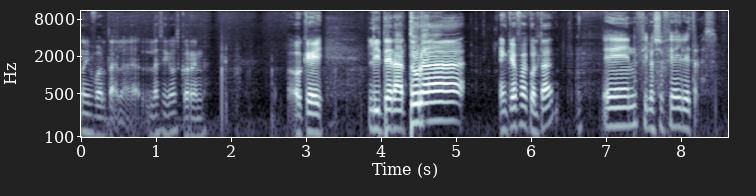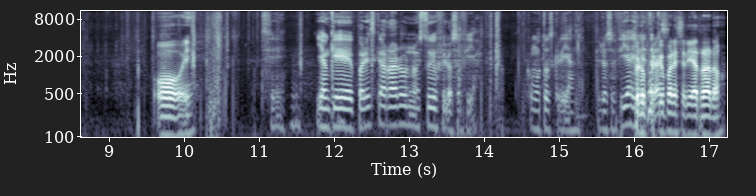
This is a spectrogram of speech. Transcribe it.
No importa, la, la seguimos corriendo. Ok, literatura... ¿En qué facultad? En filosofía y letras. Hoy. Sí. Y aunque parezca raro, no estudio filosofía. Como todos creían. Filosofía y ¿Pero letras. por qué parecería raro?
